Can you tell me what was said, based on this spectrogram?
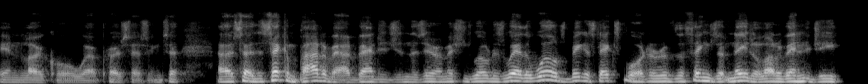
in local uh, processing. So, uh, so the second part of our advantage in the zero emissions world is we're the world's biggest exporter of the things that need a lot of energy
